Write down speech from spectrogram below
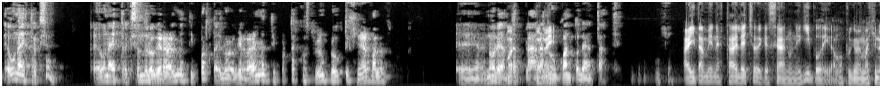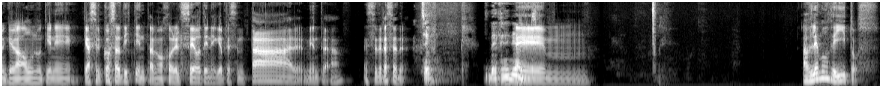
es una distracción. Es una distracción de lo que realmente importa. Y lo que realmente importa es construir un producto y generar valor. no levantar plata, no cuánto levantaste. Ahí también está el hecho de que sean un equipo, digamos, porque me imagino que cada uno tiene que hacer cosas distintas. A lo mejor el CEO tiene que presentar, mientras, etcétera, etcétera. Sí, definitivamente. Eh, hablemos de hitos.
